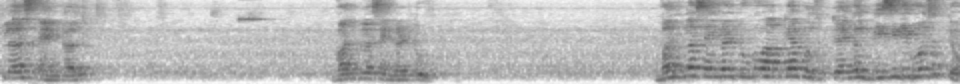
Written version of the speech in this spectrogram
plus angle one plus angle two one plus angle two को आप क्या बोल सकते हो? एंगल बीसीडी बोल सकते हो?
